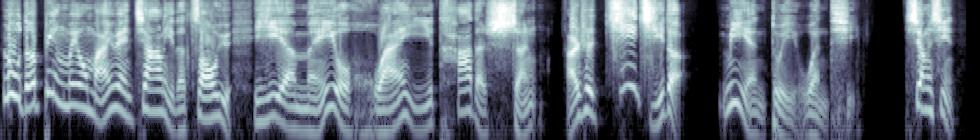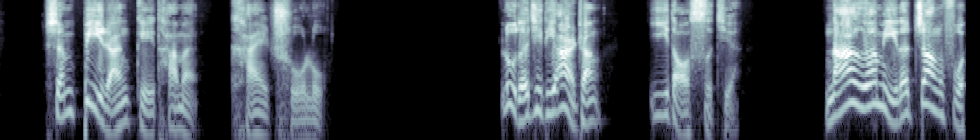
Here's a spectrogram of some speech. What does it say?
路德并没有埋怨家里的遭遇，也没有怀疑他的神，而是积极的面对问题，相信神必然给他们开出路。路德记第二章一到四节，拿俄米的丈夫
